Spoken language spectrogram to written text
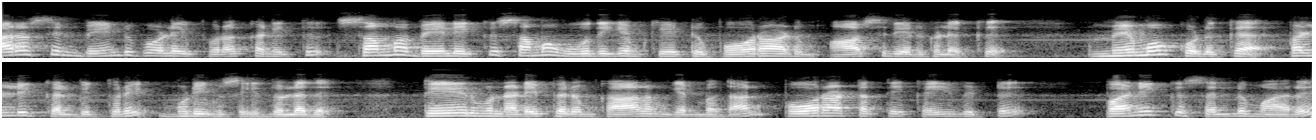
அரசின் வேண்டுகோளை புறக்கணித்து சம வேலைக்கு சம ஊதியம் கேட்டு போராடும் ஆசிரியர்களுக்கு மெமோ கொடுக்க பள்ளி கல்வித்துறை முடிவு செய்துள்ளது. தேர்வு நடைபெறும் காலம் என்பதால் போராட்டத்தை கைவிட்டு பணிக்கு செல்லுமாறு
